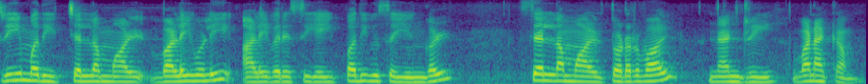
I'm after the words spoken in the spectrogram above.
ஸ்ரீமதி செல்லம்மாள் வலைவழி அலைவரிசையை பதிவு செய்யுங்கள். செல்லம்மாள் தொடர்வாள். நன்றி வணக்கம்.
